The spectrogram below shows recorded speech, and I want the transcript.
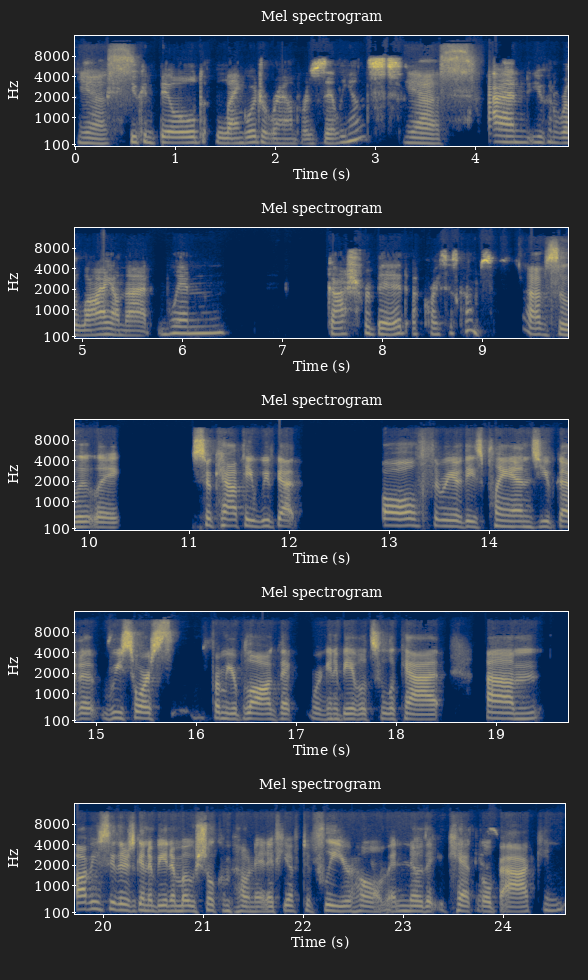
Yes. You can build language around resilience. Yes. And you can rely on that when, gosh forbid, a crisis comes. Absolutely. So, Kathy, we've got all three of these plans. You've got a resource from your blog that we're going to be able to look at. Um, obviously there's going to be an emotional component if you have to flee your home and know that you can't yes. go back and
